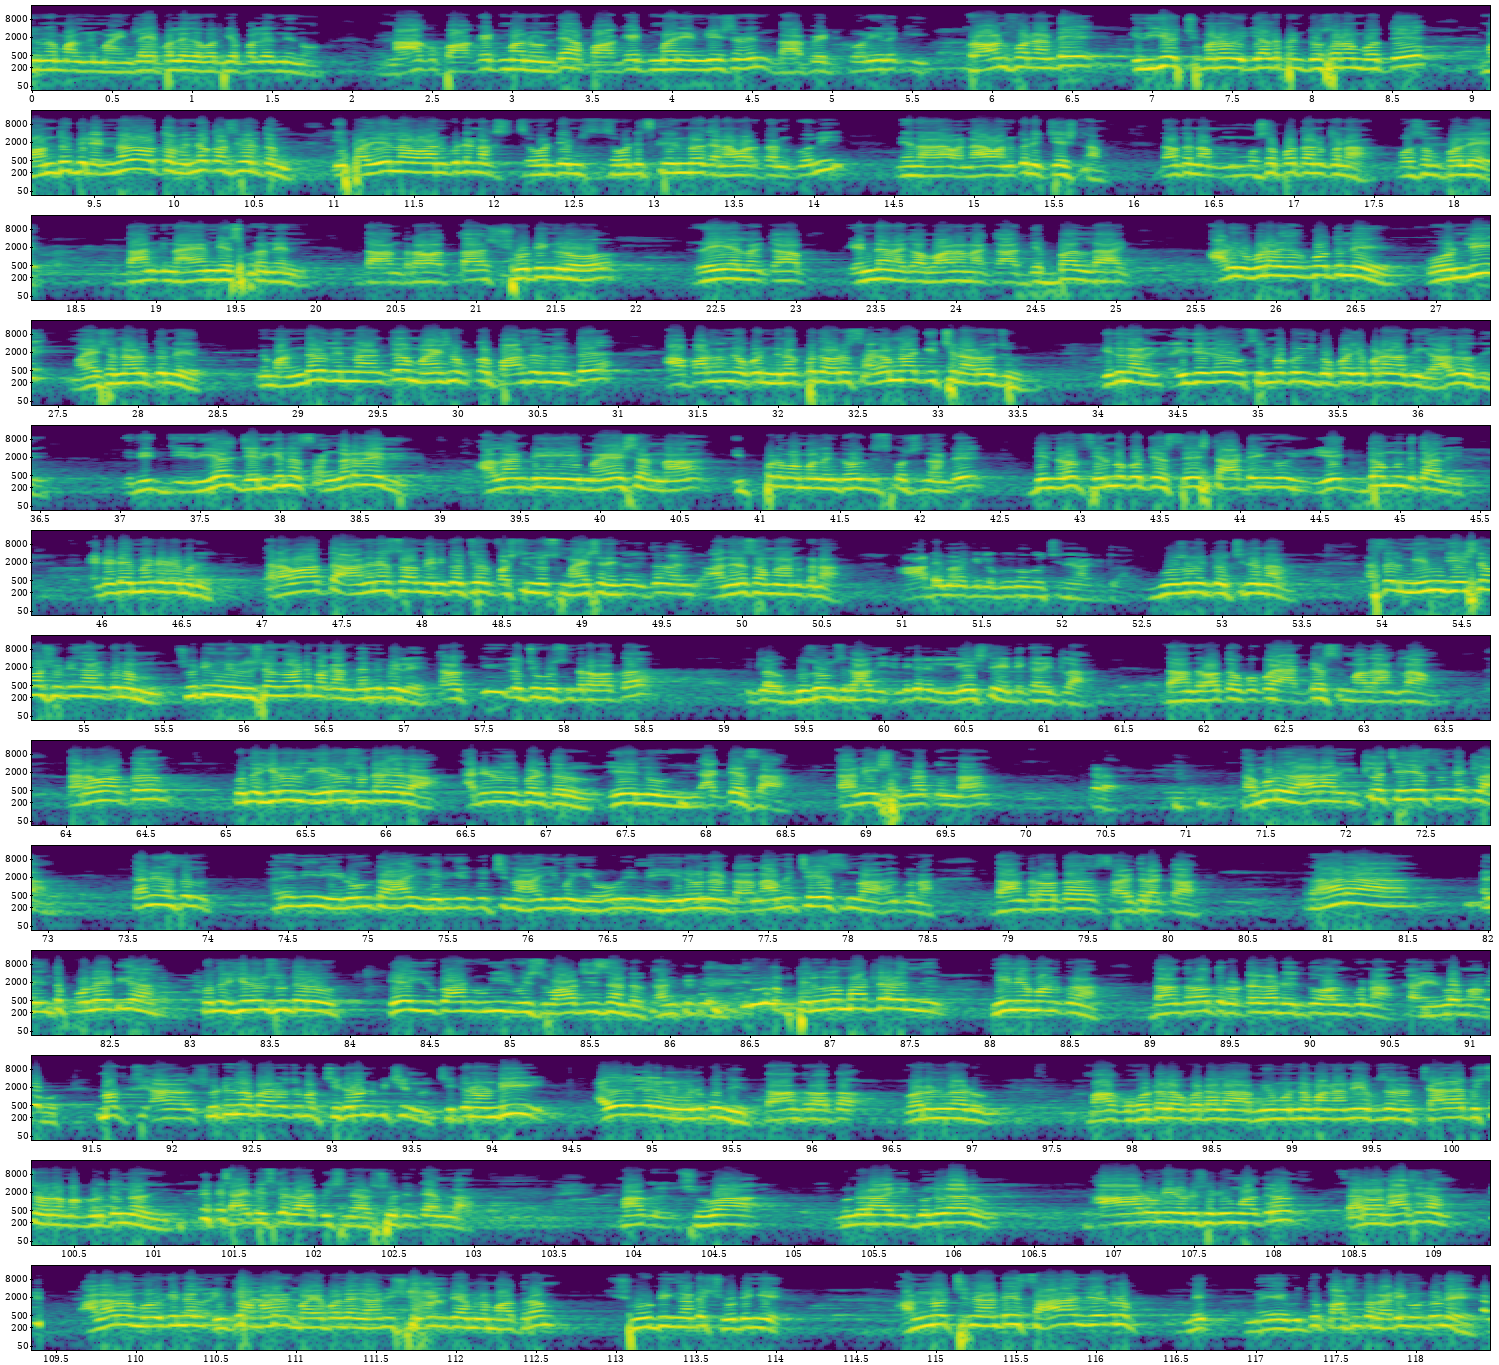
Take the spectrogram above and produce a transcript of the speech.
చిన్న మళ్ళీ మా ఇంట్లో చెప్పలేదు ఎవరు చెప్పలేదు నేను. నాకు పాకెట్ మనీ ఉంటే ఆ పాకెట్ మనీ ఏం చేసిన నేను? దాపెట్టుకొని వీళ్ళకి క్రౌన్ ఫండ్ అంటే ఇది ఇవ్వచ్చు మనం ఇవాళ పెద్ద దూసరం పోతే మందు బిల్లు ఎన్నో అవుతాం ఎన్నో ఖర్చు పెడతాం. ఈ పదివేలు నా అనుకుంటే నాకు సెవెంటీ సెవెంటీ స్క్రీన్ మీద కనబడతా అనుకొని నేను నా- నా అనుకుని ఇచ్చేసిన. దాంతో నా మోసపోతా అనుకున్నా. మోసం పోలే. దానికి న్యాయం చేసుకున్నాను నేను. దాని తర్వాత షూటింగ్లో రేయనక ఎండనక వాననక దెబ్బలు దా అడిగి ఎవరు అడగకపోతుండే? ఓన్లీ మహేష్ అన్న అడుగుతుండే. మేము అందరు తిన్నాక మహేష్ ఒక్క పార్సల్ మిగిలితే ఆ పార్సల్ ఒకటి తినకపోతే ఎవరు సగం నాకు ఇచ్చిన ఆ రోజు. ఇది నా ఇది ఏదో సినిమా గురించి గొప్ప చెప్పడం అది కాదు అది. ఇది రియల్ జరిగిన సంఘటన ఇది. అలాంటి మహేష్ అన్న ఇప్పుడు మమ్మల్ని ఇంతవరకు తీసుకొచ్చిందంటే దీని తర్వాత సినిమాకి వచ్చేస్తే స్టార్టింగ్ ఏకదమ్ ఉంది ఖాళీ. ఎంటర్టైన్మెంట్ ఎంటర్టైన్మెంట్ తర్వాత ఆంజనేయ స్వామి వెనుకొచ్చే ఫస్ట్ చూసి మహేష్ ఆంజనేయ స్వామి అనుకున్నా. ఆ టైం మనకి ఇట్లా గుజమకి వచ్చినాయి నాకు ఇట్లా. గుజం ఇట్లా వచ్చినాయి నాకు. అసలు మేము చేసినామా షూటింగ్ అనుకున్నాం. షూటింగ్ మేము చూసినాం కాబట్టి మాకు అంత అనిపించలేదు తర్వాత ఇల్లు వచ్చి కూర్చున్న తర్వాత ఇట్లా గుజోమ్స్ కాదు ఎందుకంటే లేచిన ఎంటికలు ఇట్లా. దాని తర్వాత ఒక్కొక్క యాక్టర్స్ మా దాంట్లో. తర్వాత కొందరు హీరోస్ హీరోస్ ఉంటారు కదా యాటిట్యూడ్ పెడతారు. ఏ నువ్వు యాక్టర్సా కానీ షన్నకుందా ఇక్కడ. తమ్ముడు రారా ఇట్లా చేస్తుండే ఇట్లా. కానీ అసలు అరే నేను ఏడుంటా ఏడికి వచ్చినా ఈమె ఎవరు ఈమె హీరోయిన్ అంట. నామే చేస్తుందా అనుకున్నా. దాని తర్వాత సావిత్రి అక్క రారా అరే ఇంత పొలైట్గా కొందరు హీరోయిన్స్ ఉంటారు. ఏ యూ కాన్ వాచ్ చేసి అంటారు. కానీ తెలుగులో తెలుగులో మాట్లాడింది. నేనేమనుకున్నా? దాని తర్వాత రొట్టెగాడు ఎంతో అనుకున్నా. కానీ ఇదిగో మాకు మాకు షూటింగ్లో ఆ రోజు మాకు చికెన్ వండిపించింది చికెన్ వండి అదే రోజు గారు మనం వండుకుంది. దాని తర్వాత వరుణ్ గాడు మాకు హోటల్ ఒకటల మేము ఉన్నామని అని ఒకసారి నాకు చాయ్ తాపించినారు మాకు గుర్తుంది అది. చాయ్ బిస్కెట్ రాపిస్తున్నారు షూటింగ్ టైంలో మాకు శివ గుండురాజు గుండుగాడు ఆడు నేను షూటింగ్ మాత్రం సర్వనాశనం. అలారం మోగిన ఇంట్లో అమ్మడానికి భయపడలే కానీ షూటింగ్ టైంలో మాత్రం షూటింగ్ అంటే షూటింగే అన్నొచ్చిన అంటే స్నానం చేయకుండా మే- మే విద్యు రెడీగా ఉంటుండే.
